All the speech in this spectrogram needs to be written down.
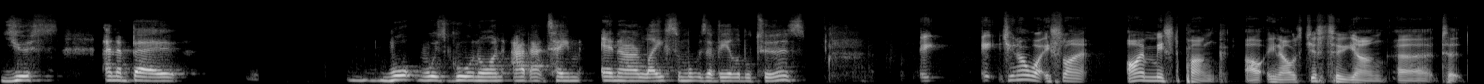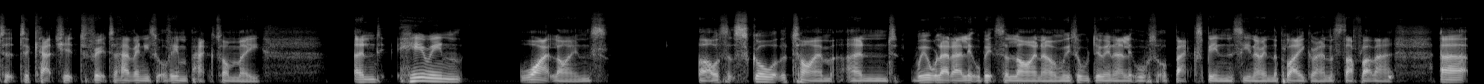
youth and about what was going on at that time in our lives and what was available to us. It, it, do you know what? It's like I missed punk. I, you know, I was just too young uh, to, to, to catch it for it to have any sort of impact on me. And hearing White Lines, I was at school at the time, and we all had our little bits of liner, and we was all doing our little sort of backspins, you know, in the playground and stuff like that. Uh,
